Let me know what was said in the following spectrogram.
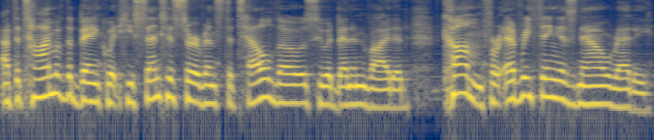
At the time of the banquet, he sent his servants to tell those who had been invited, Come, for everything is now ready.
